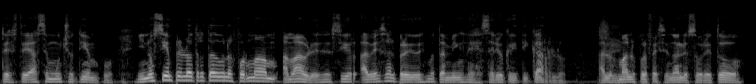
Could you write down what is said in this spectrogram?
desde hace mucho tiempo. Y no siempre lo ha tratado de una forma am- amable, es decir, a veces al periodismo también es necesario criticarlo, a los malos profesionales sobre todo.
